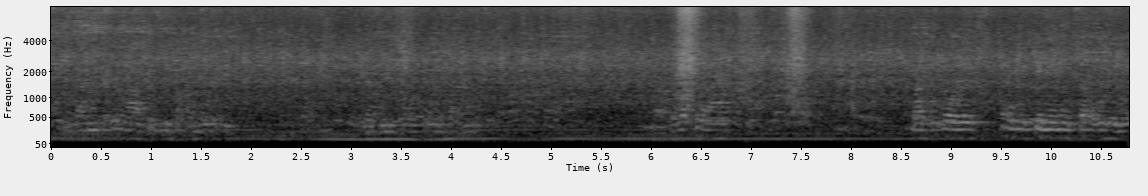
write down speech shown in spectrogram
Ang dami ka rin nakasal dito kami. Pinakita ko po sa kanya. Labas na. Bago ko ayusin mo yung sa ulo mo.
